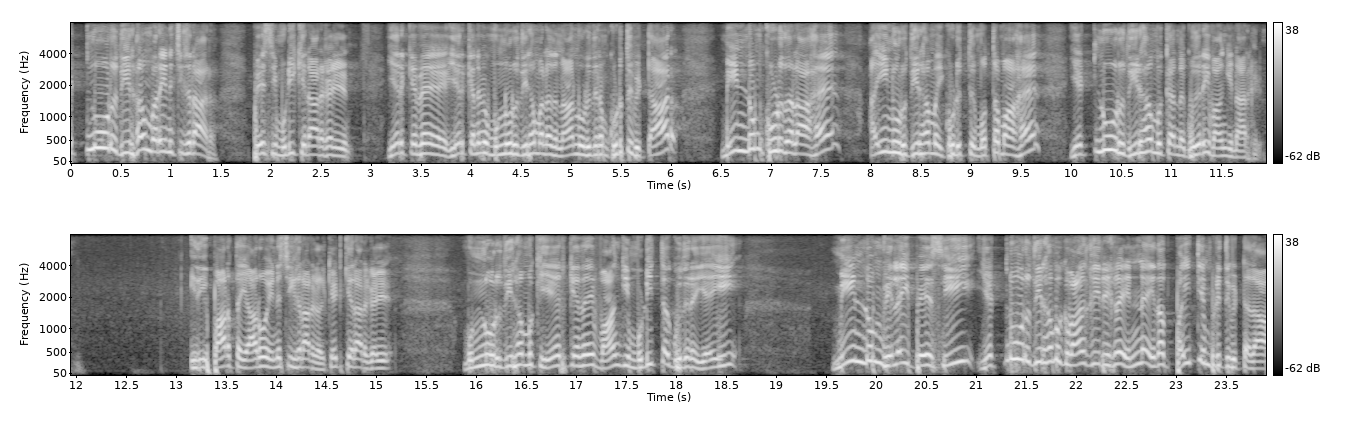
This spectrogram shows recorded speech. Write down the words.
எட்நூறு திர்ஹம் வரை நிச்சுகிறார் பேசி முடிக்கிறார்கள். ஏற்கனவே ஏற்கனவே முந்நூறு திர்ஹம் அல்லது நானூறு திர்ஹம் கொடுத்து விட்டார். மீண்டும் கூடுதலாக ஐநூறு திரகமை கொடுத்து மொத்தமாக எட்நூறு திர்ஹமுக்கு அந்த குதிரை வாங்கினார்கள். இதை பார்த்த யாரோ என்ன செய்கிறார்கள்? கேட்கிறார்கள் முந்நூறு திரமுக்கு ஏற்கனவே வாங்கி முடித்த குதிரையை மீண்டும் விலை பேசி எட்நூறு திரமுக்கு வாங்குகிறீர்கள்? என்ன ஏதாவது பைத்தியம் பிடித்து விட்டதா?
